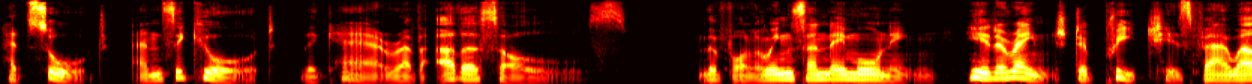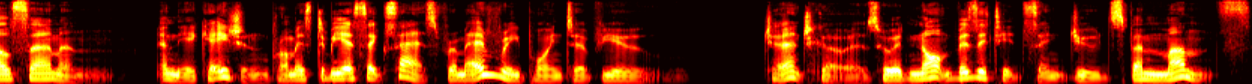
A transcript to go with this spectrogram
had sought and secured the care of other souls. The following Sunday morning, he had arranged to preach his farewell sermon and the occasion promised to be a success from every point of view. Churchgoers who had not visited St. Jude's for months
